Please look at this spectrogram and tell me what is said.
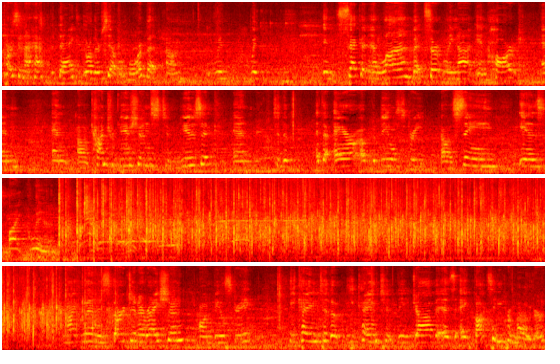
another person I have to thank, or there's several more, but um, with, with in second in line, but certainly not in heart and and uh, contributions to music and to the the air of the Beale Street uh, scene is Mike Glenn. Mike Glenn is third generation on Beale Street. He came to the he came to the job as a boxing promoter,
